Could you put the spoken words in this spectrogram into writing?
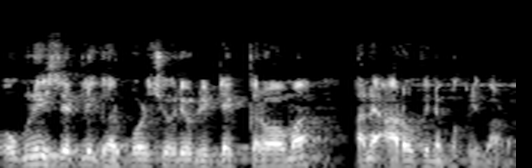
ઓગણીસ જેટલી ઘરફોડ ચોરીઓ ડિટેક્ટ કરવામાં અને આરોપીને પકડી પાડવા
